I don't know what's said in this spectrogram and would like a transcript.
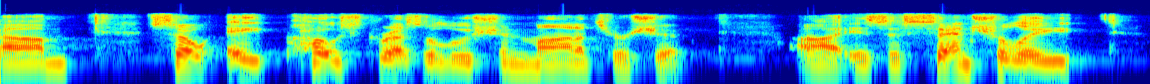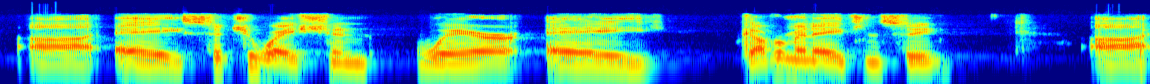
Um, so, a post resolution monitorship uh, is essentially uh, a situation where a government agency uh,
